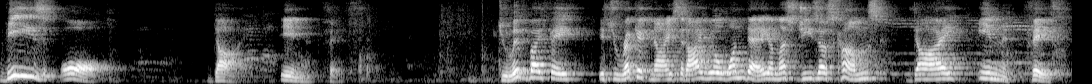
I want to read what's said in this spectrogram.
these all die in faith. To live by faith is to recognize that I will one day, unless Jesus comes, die in faith,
